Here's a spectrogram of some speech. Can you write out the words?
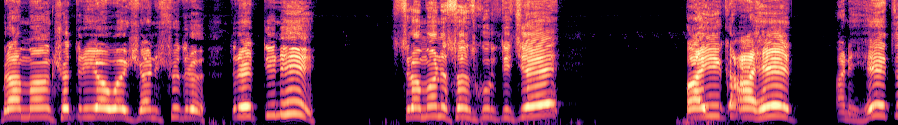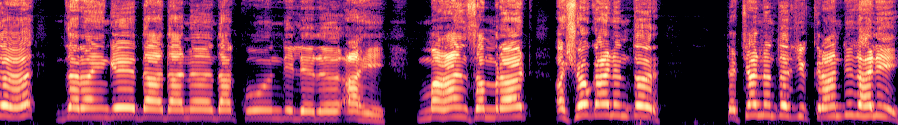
ब्राह्मण क्षत्रिय वैश्य आणि शूद्र तर हे तिन्ही श्रमण संस्कृतीचे पाईक आहेत. आणि हेच जरांगे दादानं दाखवून दिलेलं आहे. महान सम्राट अशोकानंतर त्याच्यानंतर जी क्रांती झाली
